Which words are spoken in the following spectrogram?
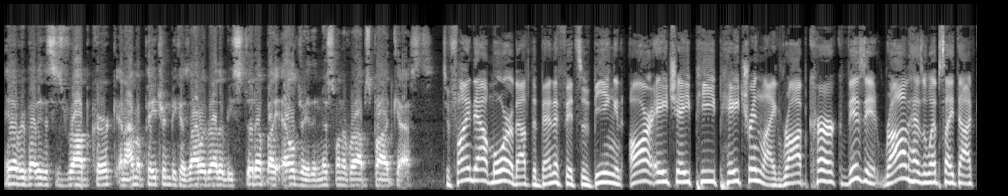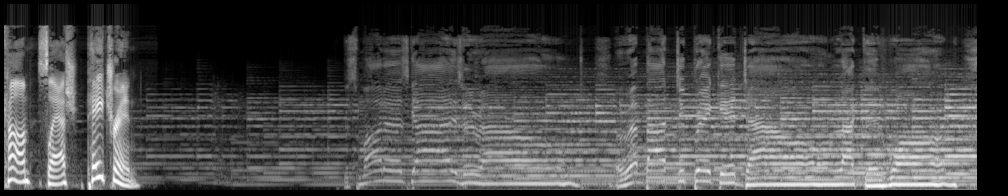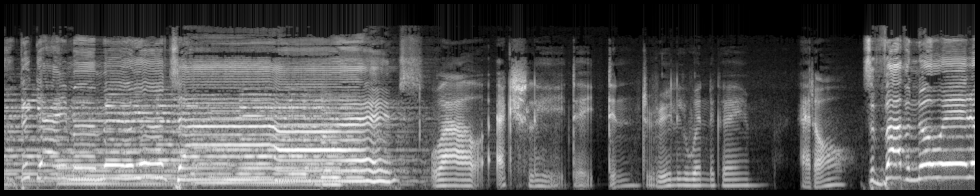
Hey everybody, this is Rob Kirk, and I'm a patron because I would rather be stood up by LJ than miss one of Rob's podcasts. To find out more about the benefits of being an RHAP patron like Rob Kirk, visit robhasawebsite.com slash patron. The smartest guys around are about to break it down like they've won the game a million times. Well, actually, they didn't really win the game at all. Survivor know it.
